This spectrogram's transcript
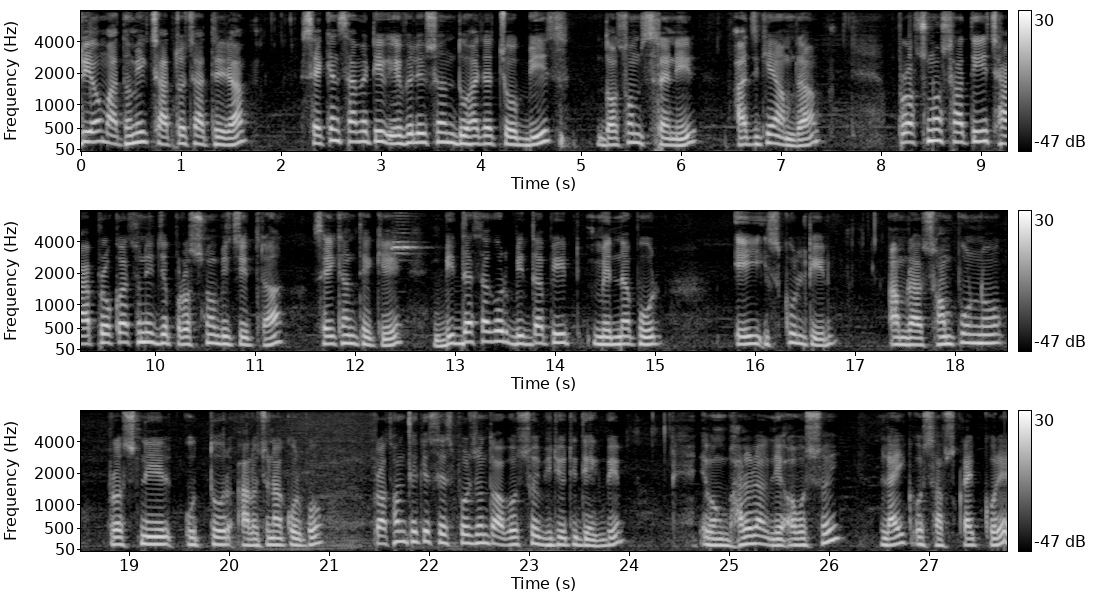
প্রিয় মাধ্যমিক ছাত্রছাত্রীরা সেকেন্ড সামেটিভ এভলিউশন দু হাজার চব্বিশ দশম শ্রেণির আজকে আমরা প্রশ্ন সাথী ছায়া প্রকাশনীর যে প্রশ্ন বিচিত্রা, সেইখান থেকে বিদ্যাসাগর বিদ্যাপীঠ মেদিনীপুর এই স্কুলটির আমরা সম্পূর্ণ প্রশ্নের উত্তর আলোচনা করব। প্রথম থেকে শেষ পর্যন্ত অবশ্যই ভিডিওটি দেখবে এবং ভালো লাগলে অবশ্যই লাইক ও সাবস্ক্রাইব করে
